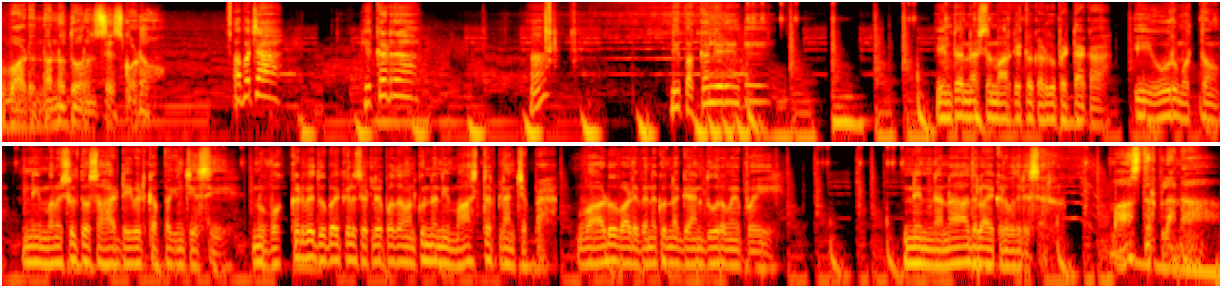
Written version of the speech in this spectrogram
వాడు నన్ను దూరం చేసుకోవడం. అబ్బచా ఎక్కడ్రా? నీ పక్కన లేడేంటి? ఇంటర్నేషనల్ మార్కెట్లో అడుగు పెట్టాక ఈ ఊరు మొత్తం నీ మనుషులతో సహా డేవిడ్కి అప్పగించేసి నువ్వు ఒక్కడివే దుబాయ్కి వెళ్ళి సెటిల్ అయిపోదాం అనుకున్న నీ మాస్టర్ ప్లాన్ చెప్పా. వాడు వాడి వెనుకున్న గ్యాంగ్ దూరం అయిపోయి నిన్న అనాథలా ఇక్కడ వదిలేశారు. మాస్టర్ ప్లానా?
